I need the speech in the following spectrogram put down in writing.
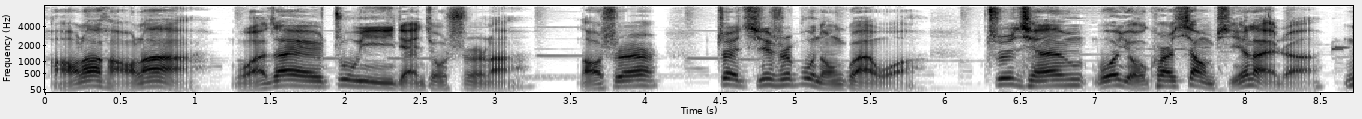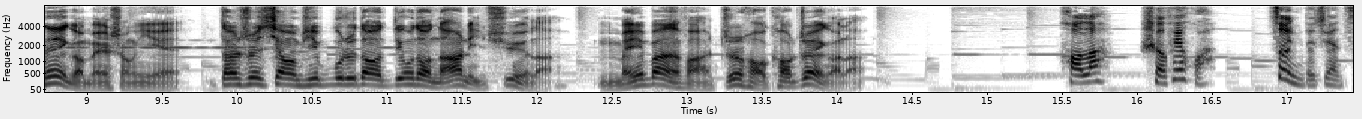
好了好了，我再注意一点就是了。老师，这其实不能怪我。之前我有块橡皮来着，那个没声音，但是橡皮不知道丢到哪里去了，没办法，只好靠这个了。好了，少废话，做你的卷子。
